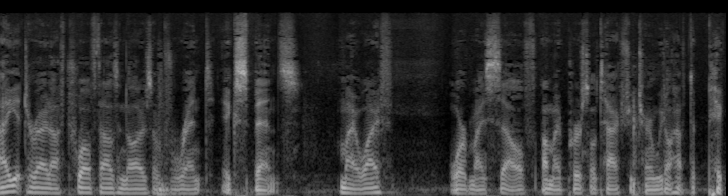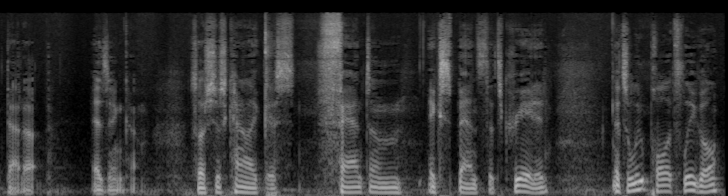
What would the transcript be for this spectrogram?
I get to write off twelve thousand dollars of rent expense. My wife or myself on my personal tax return, we don't have to pick that up as income. So it's just kind of like this phantom expense that's created. It's a loophole. It's legal.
